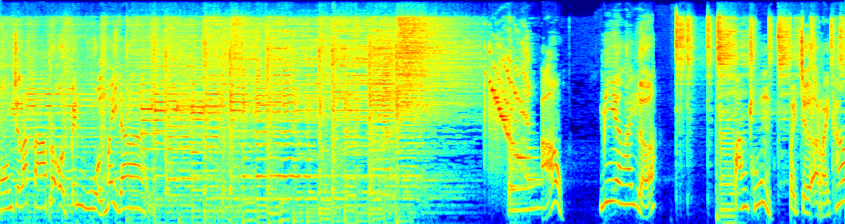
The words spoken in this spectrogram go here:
องจะรับตาเพราะอดเป็นห่วงไม่ได้อ้าวมีอะไรเหรอ ปังคุงไปเจออะไรเข้า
